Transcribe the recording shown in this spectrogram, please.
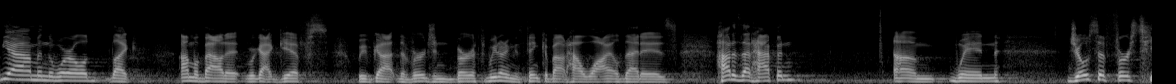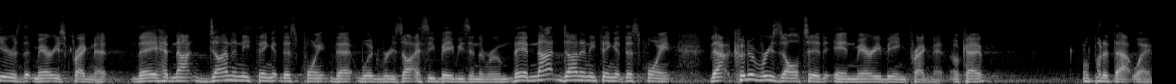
yeah, I'm in the world. Like, I'm about it. We got gifts. We've got the virgin birth. We don't even think about how wild that is. How does that happen? Um, when Joseph first hears that Mary's pregnant, they had not done anything at this point that would result. I see babies in the room. They had not done anything at this point that could have resulted in Mary being pregnant, okay? We'll put it that way.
